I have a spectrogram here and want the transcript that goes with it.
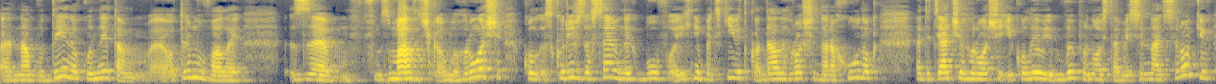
е, на будинок. Вони там отримували з з маличками гроші. Коли, скоріш за все, в них був їхні батьки відкладали гроші на рахунок, дитячі гроші, і коли їм виповнилось там 18 років,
